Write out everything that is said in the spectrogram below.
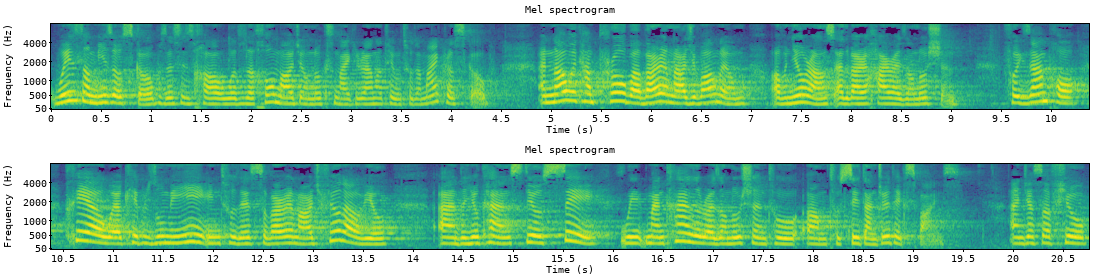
with the mesoscope. This is how what the whole module looks like relative to the microscope. And now we can probe a very large volume of neurons at very high resolution. For example, here we'll keep zooming in into this very large field of view, and you can still see we maintain the resolution to, um, to see dendritic spines. And just a few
